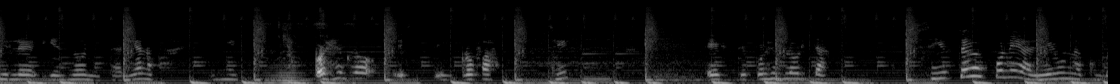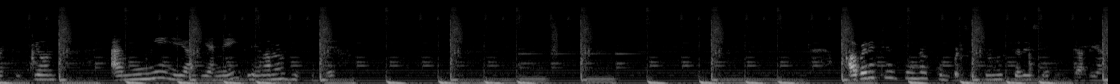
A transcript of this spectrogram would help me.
ir leyendo en italiano y por ejemplo este, profa, ¿sí? Este, por ejemplo, ahorita, si usted nos pone a leer una conversación a mí y a Dianey, le vamos a entender. A ver, échense una conversación ustedes en italiano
